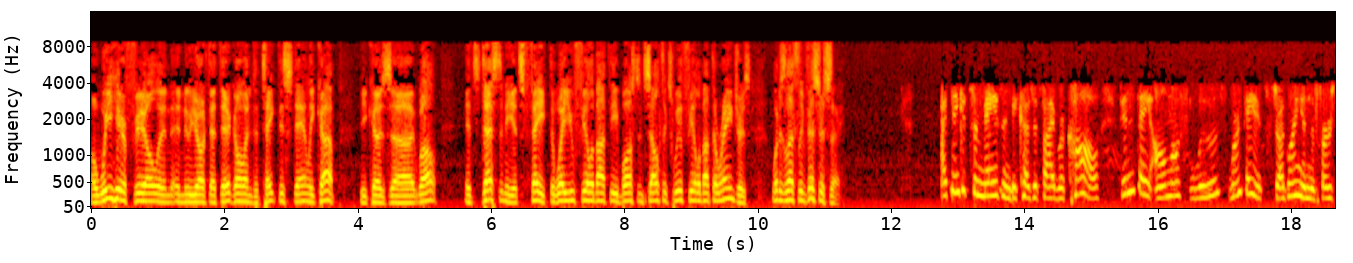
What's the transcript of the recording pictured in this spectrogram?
Uh, we here feel in, in New York that they're going to take this Stanley Cup because, uh, well, it's destiny, it's fate. The way you feel about the Boston Celtics, we feel about the Rangers. What does Leslie Visser say? I think it's amazing because if I recall, didn't they almost lose? Weren't they struggling in the first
